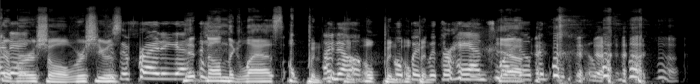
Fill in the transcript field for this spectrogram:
Friday? commercial where she was Friday hitting on the glass. Open, I know. open, open, open. with her hands wide Yeah. open. open, open.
